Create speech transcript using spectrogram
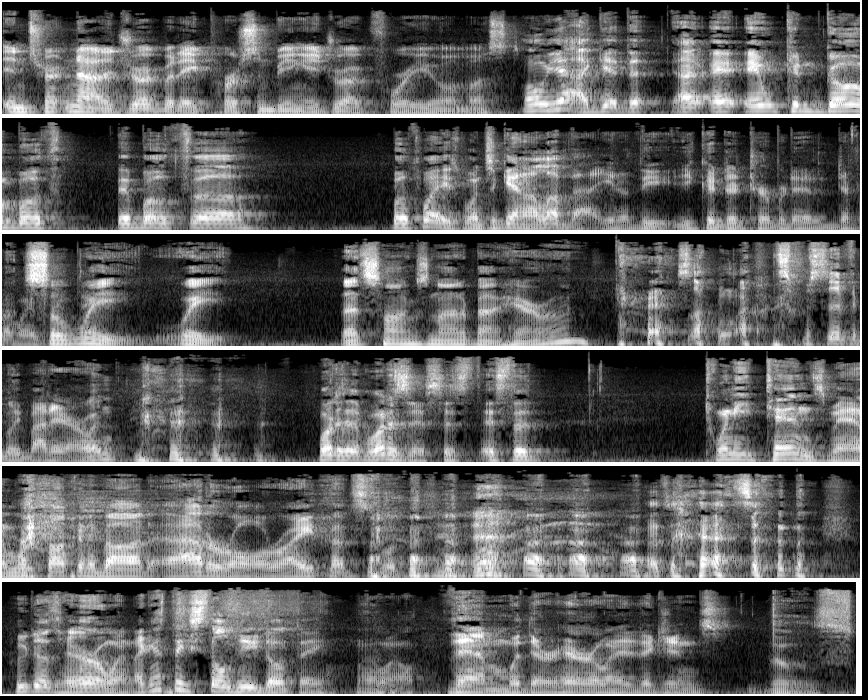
in ter- not a drug, but a person being a drug for you almost. Oh yeah, I get that. I- I- It can go in both in both uh, both ways. Once again, I love that. You know, the, you could interpret it a different way. So wait, wait. That song's not about heroin? It's not specifically about heroin. what is it? What is this? It's, it's the 2010s, man. We're talking about Adderall, right? That's what. that's, that's, who does heroin? I guess they still do, don't they? Oh well, them with their heroin addictions, Those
